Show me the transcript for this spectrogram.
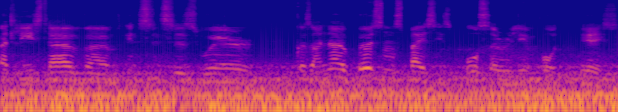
at least have um, instances where, because I know personal space is also really important. yes.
